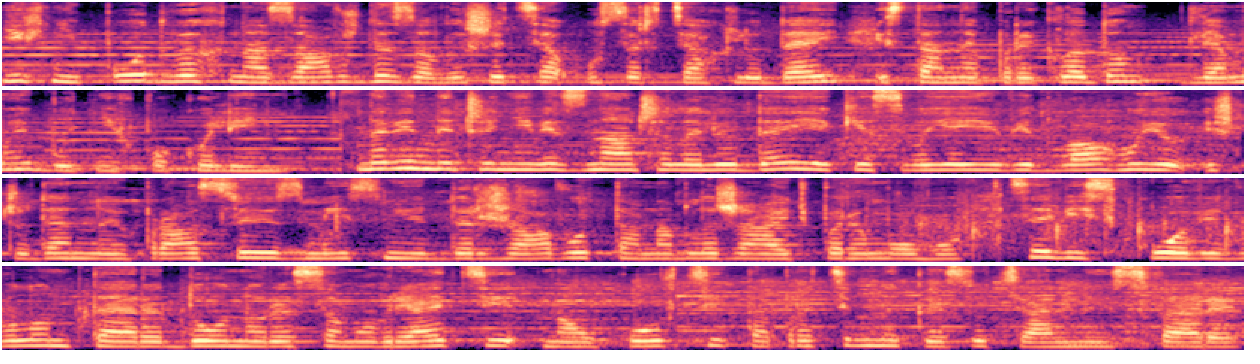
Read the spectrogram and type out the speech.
Їхній подвиг назавжди залишиться у серцях людей і стане прикладом для майбутніх поколінь. На Вінниччині відзначили людей, які своєю відвагою і щоденною працею зміцнюють державу та наближають перемогу. Це військові, волонтери, донори, самоврядці, науковці та працівники соціальної сфери.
